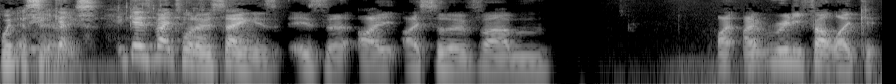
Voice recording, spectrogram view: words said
Winter it, go- Series. it goes back to what I was saying is is that I I sort of um, I I really felt like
